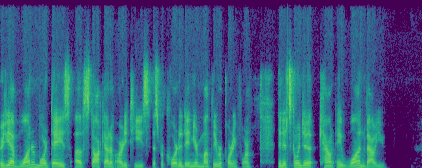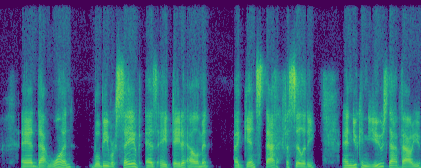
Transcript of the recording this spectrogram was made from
or you have one or more days of stock out of RDTs that's recorded in your monthly reporting form, then it's going to count a one value. And that one will be saved as a data element against that facility. And you can use that value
